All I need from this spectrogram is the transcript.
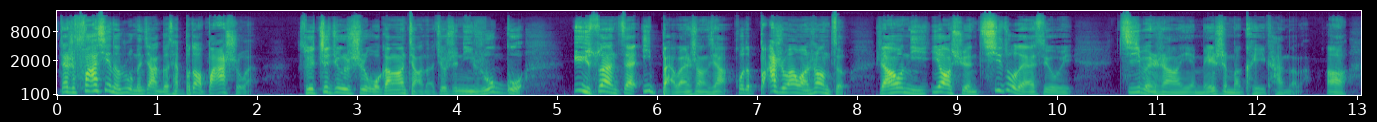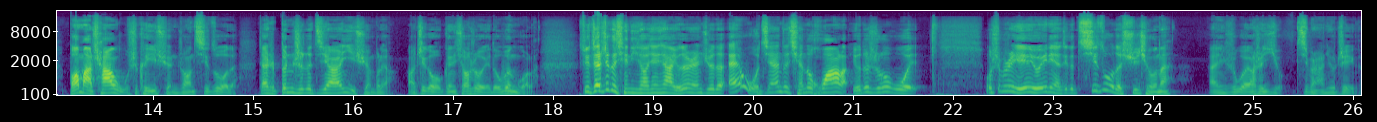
但是发现的入门价格才不到八十万，所以这就是我刚刚讲的，就是你如果预算在一百万上下或者八十万往上走，然后你要选七座的 SUV，基本上也没什么可以看的了啊。宝马 X 五是可以选装七座的，但是奔驰的 GLE 选不了啊。这个我跟销售也都问过了，所以在这个前提条件下，有的人觉得，哎，我既然这钱都花了，有的时候我我是不是也有一点这个七座的需求呢？啊，你如果要是有，基本上就这个。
